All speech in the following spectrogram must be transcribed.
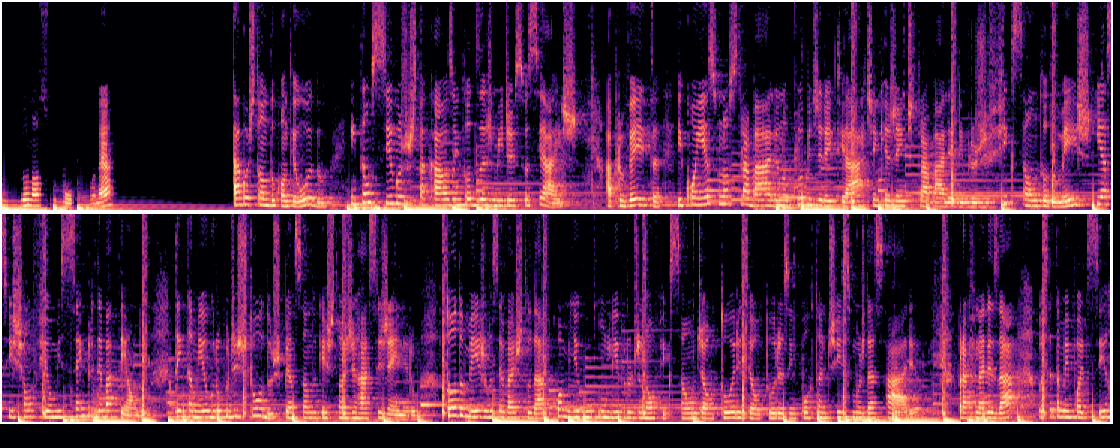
do nosso corpo. Né? Tá gostando do conteúdo? Então siga o Justa Causa em todas as mídias sociais. Aproveita e conheça o nosso trabalho no Clube Direito e Arte, em que a gente trabalha livros de ficção todo mês e assiste a um filme sempre debatendo. Tem também o grupo de estudos, pensando questões de raça e gênero. Todo mês você vai estudar comigo um livro de não ficção de autores e autoras importantíssimos dessa área. Para finalizar, você também pode ser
